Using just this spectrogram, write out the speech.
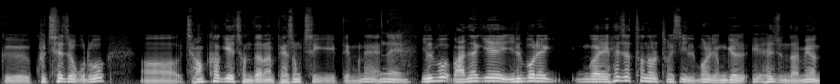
그 구체적으로 어 정확하게 전달하는 배송책이기 때문에 네. 일본 만약에 일본과의 해저 터널을 통해서 일본을 연결해 준다면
